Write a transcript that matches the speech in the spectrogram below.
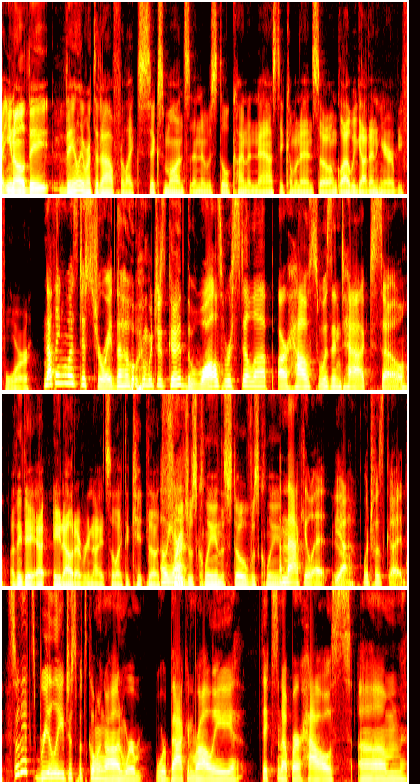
you know they they only rented out for like six months, and it was still kind of nasty coming in. So I'm glad we got in here before. Nothing was destroyed though, which is good. The walls were still up. Our house was intact. So I think they ate out every night. So like the ki- the Oh, yeah. fridge was clean, the stove was clean. immaculate. Yeah. which was good. So that's really just what's going on. We're we're back in Raleigh, fixing up our house. Um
